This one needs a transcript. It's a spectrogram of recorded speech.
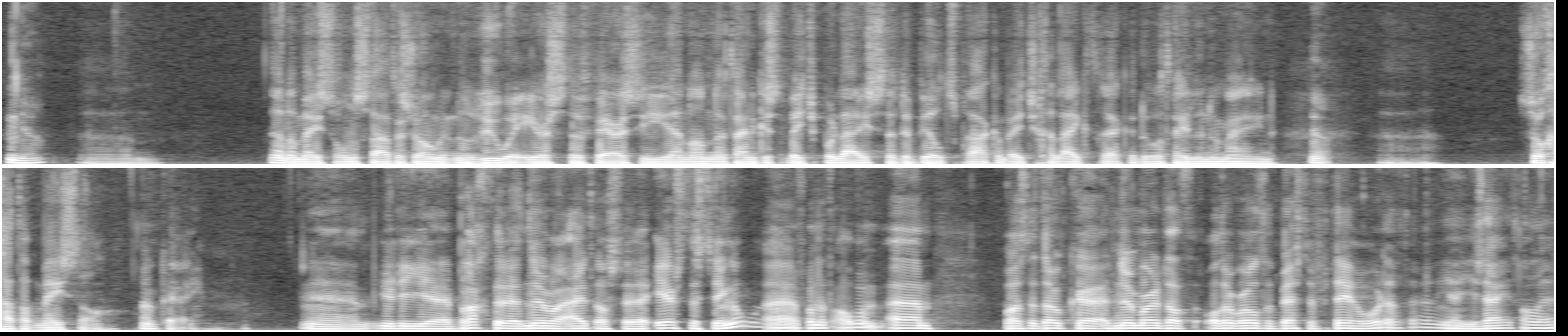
Ja. Ehm, ja, dan meestal ontstaat er zo een ruwe eerste versie. En dan uiteindelijk is het een beetje polijsten, de beeldspraak een beetje gelijk trekken door het hele nummer heen. Ja. Zo gaat dat meestal. Oké. Eh, jullie eh, brachten het nummer uit als eh, eerste single eh, van het album. Ehm, was het ook eh, het nummer dat Otherworld het beste vertegenwoordigde? Ja, je zei het al, hè?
